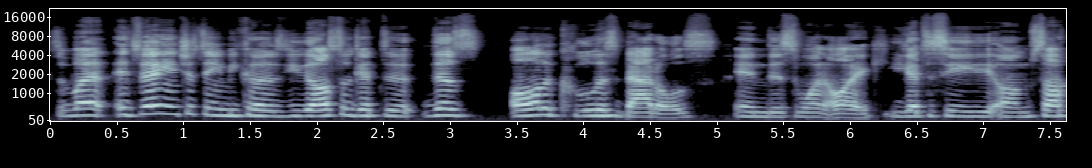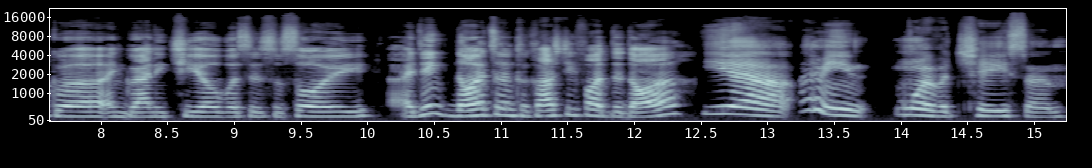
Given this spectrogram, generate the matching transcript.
So, but it's very interesting because you also get to there's all the coolest battles in this one arc. You get to see um Sakura and Granny Chiyo versus Sasori. I think Naruto and Kakashi fought Deidara, yeah, I mean more of a chase and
